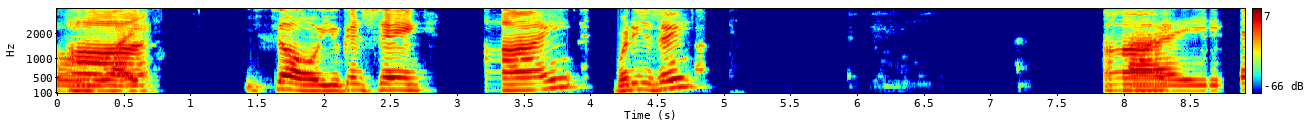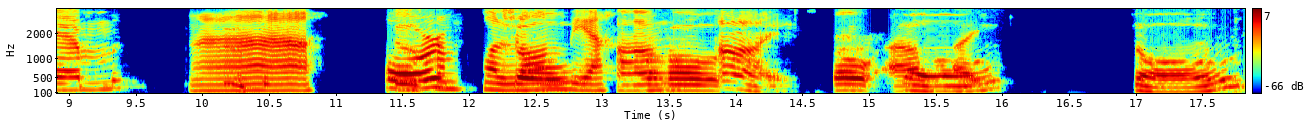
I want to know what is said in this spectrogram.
so Uh, right. so you can say, I, what do you say? I I am, Ah, or from so Colombia. am Oh. I. so am I. So, so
